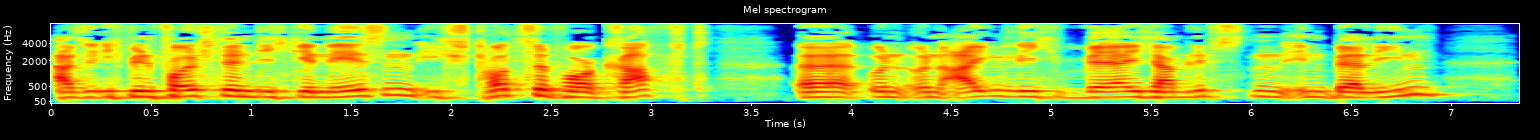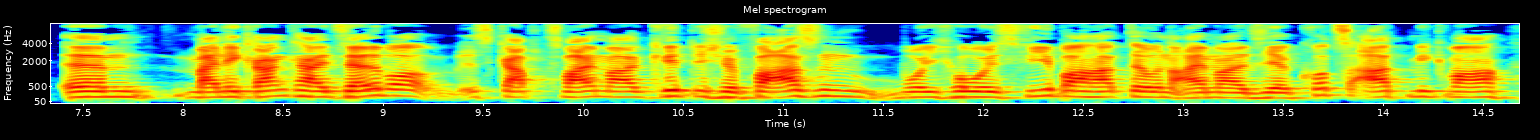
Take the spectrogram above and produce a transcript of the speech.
Also ich bin vollständig genesen. Ich strotze vor Kraft äh, und, und eigentlich wäre ich am liebsten in Berlin. Ähm, meine Krankheit selber, es gab zweimal kritische Phasen, wo ich hohes Fieber hatte und einmal sehr kurzatmig war,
